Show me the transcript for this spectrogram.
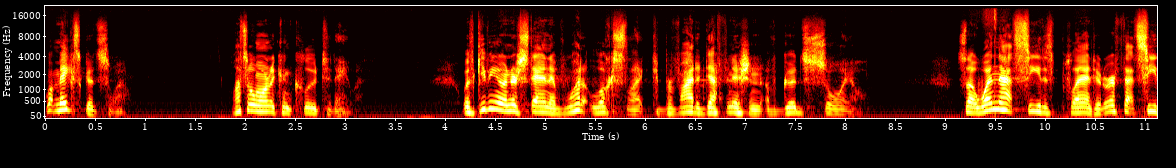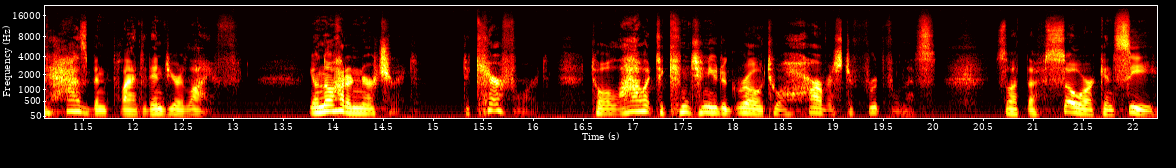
What makes good soil? Well, that's what I want to conclude today with. With giving you an understanding of what it looks like to provide a definition of good soil. So that when that seed is planted, or if that seed has been planted into your life, you'll know how to nurture it, to care for it to allow it to continue to grow to a harvest of fruitfulness so that the sower can see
